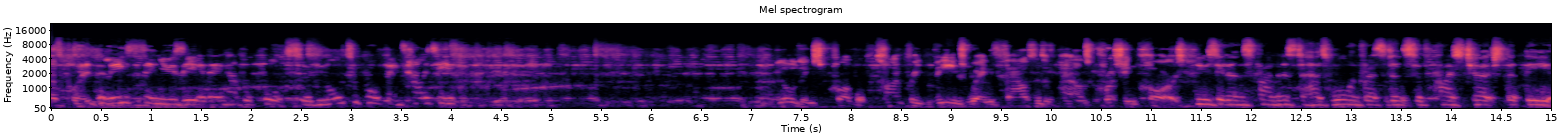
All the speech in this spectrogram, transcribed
earthquake. Police in New Zealand have reports of multiple fatalities buildings crumbled, concrete beams weighing thousands of pounds crushing cars. New Zealand's Prime Minister has warned residents of Christchurch that the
